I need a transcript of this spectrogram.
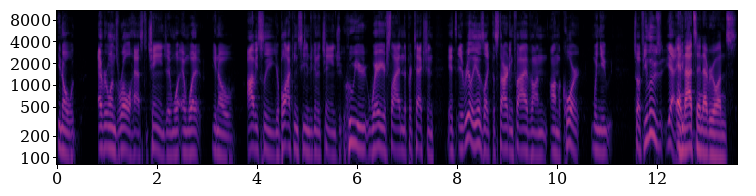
You know, everyone's role has to change, and what and what you know. Obviously, your blocking schemes are going to change. Who you're, where you're sliding the protection. It it really is like the starting five on on the court when you. So if you lose, yeah, and you- that's in everyone's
